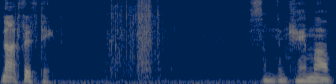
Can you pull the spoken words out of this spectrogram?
Not 15. Something came up.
